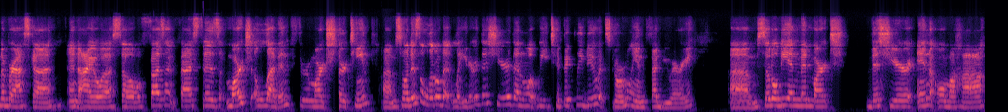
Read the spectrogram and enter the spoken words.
Nebraska and Iowa. So Pheasant Fest is March 11th through March 13th. Um, so it is a little bit later this year than what we typically do. It's normally in February. Um, so it'll be in mid March this year in Omaha.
